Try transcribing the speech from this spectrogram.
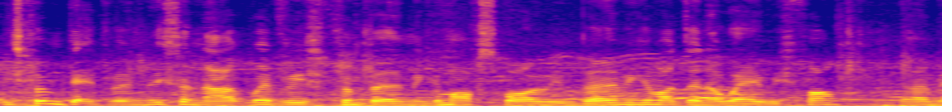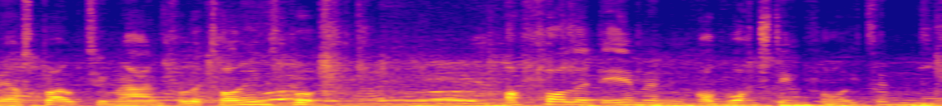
he's from Devon, this and that, whether he's from Birmingham, I've in Birmingham, I don't know where he's from. You know I mean, I spoke to him a handful of times, but I've followed him and I've watched him fight and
